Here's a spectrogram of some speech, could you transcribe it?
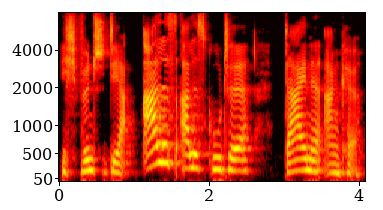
Ich wünsche dir alles, alles Gute, deine Anke.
